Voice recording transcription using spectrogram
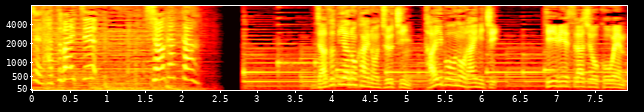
週発売中。小学館。ジャズピアノ界の重鎮、待望の来日。TBS ラジオ公演、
